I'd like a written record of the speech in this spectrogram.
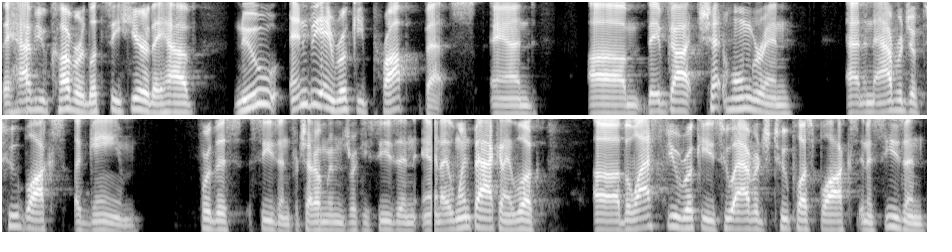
They have you covered. Let's see here. They have new NBA rookie prop bets, and um, they've got Chet Holmgren at an average of two blocks a game for this season for Chet Holmgren's rookie season. And I went back and I looked. Uh, the last few rookies who averaged two plus blocks in a season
